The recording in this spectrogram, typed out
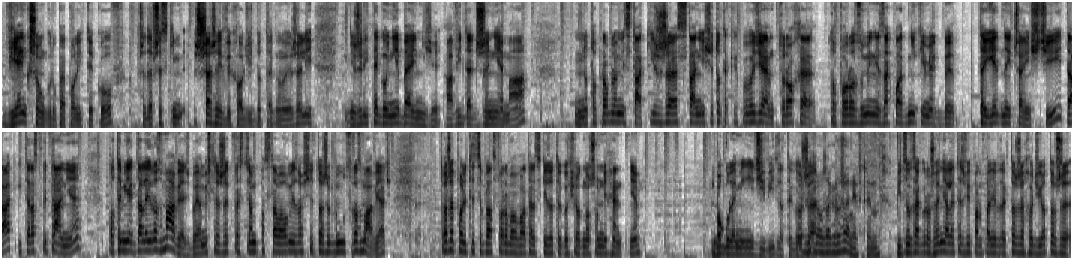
większą grupę polityków, przede wszystkim szerzej wychodzić do tego. No jeżeli, jeżeli tego nie będzie, a widać, że nie ma, no to problem jest taki, że stanie się to, tak jak powiedziałem, trochę to porozumienie zakładnikiem jakby tej jednej części, tak? I teraz pytanie, potem jak dalej rozmawiać, bo ja myślę, że kwestią podstawową jest właśnie to, żeby móc rozmawiać. To, że politycy Platformy Obywatelskiej do tego się odnoszą niechętnie, w ogóle mnie nie dziwi, dlatego Że... że Widzą zagrożenie w tym. widzą zagrożenie, ale też wie pan, panie redaktorze, chodzi o to, że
